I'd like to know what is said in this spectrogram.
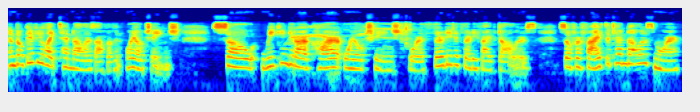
and they'll give you like $10 off of an oil change. So we can get our car oil changed for 30 to $35. So for 5 to $10 more,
